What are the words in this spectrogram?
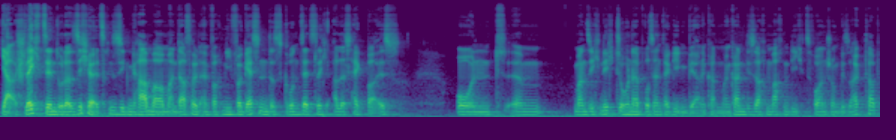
ja, schlecht sind oder Sicherheitsrisiken haben, aber man darf halt einfach nie vergessen, dass grundsätzlich alles hackbar ist und ähm, man sich nicht zu 100% dagegen wehren kann. Man kann die Sachen machen, die ich jetzt vorhin schon gesagt habe,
